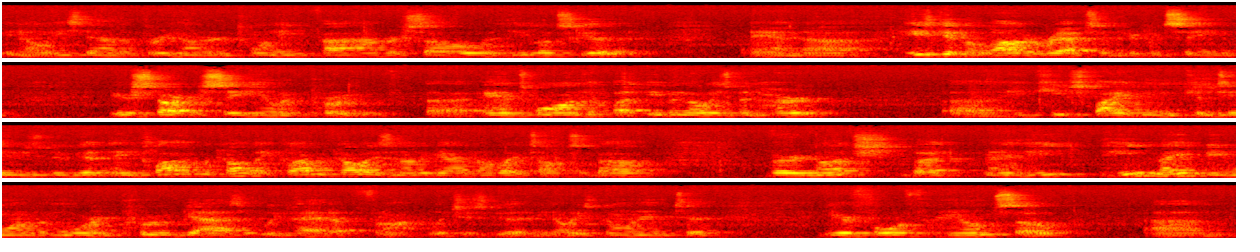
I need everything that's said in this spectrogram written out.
you know, he's down to 325 or so, and he looks good. And uh, he's getting a lot of reps, and you can see him. You're starting to see him improve. Uh, Antoine, uh, even though he's been hurt, uh, he keeps fighting and continues to do good. And Clyde McCauley. Clyde McCauley is another guy nobody talks about very much, but man, he, he may be one of the more improved guys that we've had up front, which is good. You know, he's going into year four for him, so um,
